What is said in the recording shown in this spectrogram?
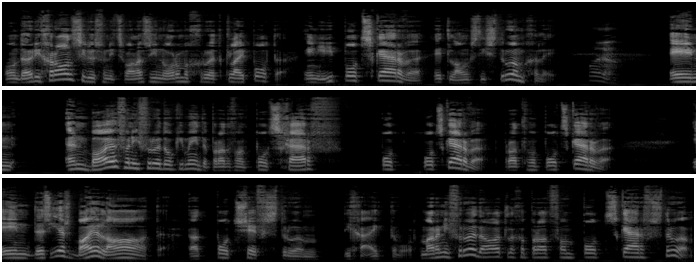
onthou die graansilo's van die Tswana was enorme groot kleipotte en hierdie potskerwe het langs die stroom gelê. O oh, ja. En in baie van die vroeë dokumente praat hulle van potskerf, pot potskerwe, praat hulle van potskerwe. En dis eers baie later dat Potchefstroom die geuite word. Maar in die vroeë dae het hulle gepraat van Potskerfstroom.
